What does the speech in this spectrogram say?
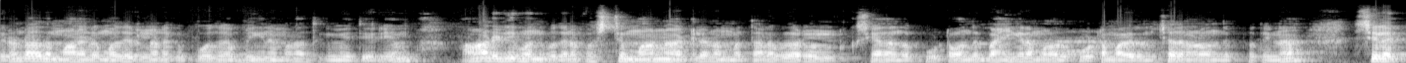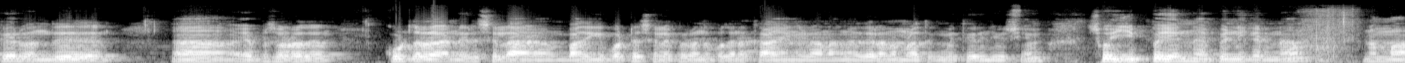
இரண்டாவது மாநாடு மதுரையில் நடக்க போகுது அப்படிங்கிற நம்ம எல்லாத்துக்குமே தெரியும். ஆல்ரெடி வந்து பார்த்திங்கன்னா ஃபஸ்ட்டு மாநாட்டில் நம்ம தலைவர்களுக்கு சேர்ந்த அந்த கூட்டம் வந்து பயங்கரமான ஒரு கூட்டமாக இருந்துச்சு. அதனால் வந்து பார்த்திங்கன்னா சில பேர் வந்து எப்படி சொல்கிறது கூடுதலாக நெரிசல் பாதிக்கப்பட்டு சில பேர் வந்து பார்த்தோன்னா காயங்கள் ஆனாங்க இதெல்லாம் நம்ம எல்லாத்துக்குமே தெரிஞ்ச விஷயம். ஸோ இப்போ என்ன அப்படின்னு கேட்டிங்கன்னா நம்ம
